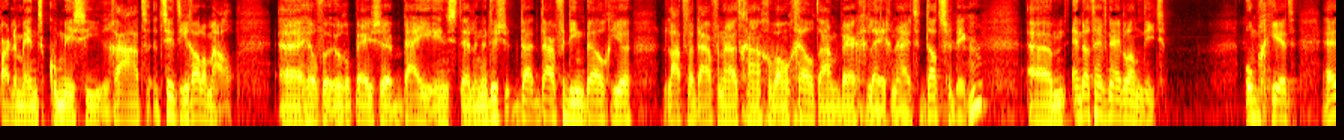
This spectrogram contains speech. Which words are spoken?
parlement, commissie, raad. Het zit hier allemaal. Uh, heel veel Europese bijinstellingen. Dus da daar verdient België, laten we daarvan uitgaan, gewoon geld aan werkgelegenheid. Dat soort dingen. Um, en dat heeft Nederland niet. Omgekeerd, hè,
